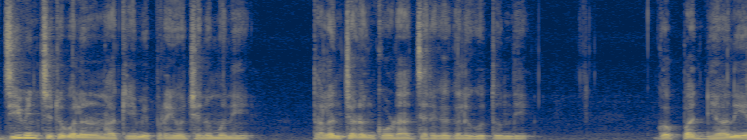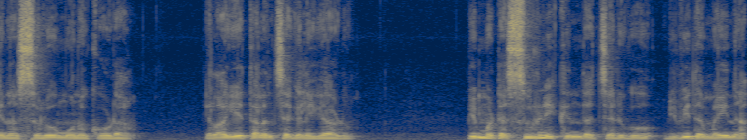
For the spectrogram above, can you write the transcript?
జీవించటం వలన నాకేమి ప్రయోజనమని తలంచడం కూడా జరగగలుగుతుంది. గొప్ప జ్ఞాని అయిన సులోమును కూడా ఇలాగే తలంచగలిగాడు. పిమ్మట సూర్యుని కింద జరుగు వివిధమైన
